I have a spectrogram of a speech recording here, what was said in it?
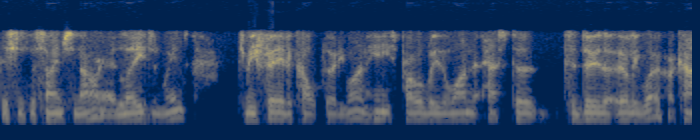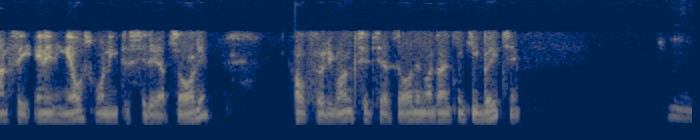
this is the same scenario: leads and wins to be fair to Colt 31, he's probably the one that has to, to do the early work. I can't see anything else wanting to sit outside him. Colt 31 sits outside him. I don't think he beats him. Hmm.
